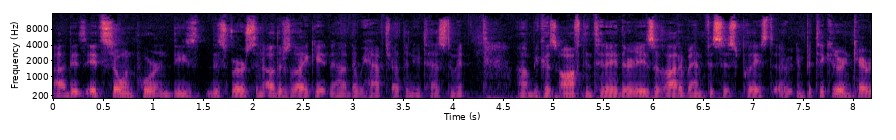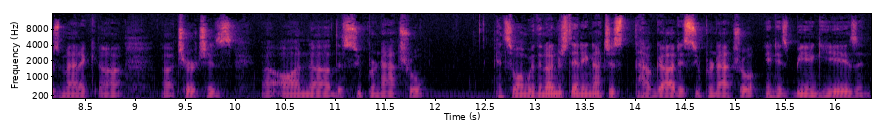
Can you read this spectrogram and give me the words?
Uh, this, it's so important these this verse and others like it uh, that we have throughout the New Testament, uh, because often today there is a lot of emphasis placed, uh, in particular in charismatic uh, churches, on the supernatural and so on with an understanding not just how God is supernatural in his being he is and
